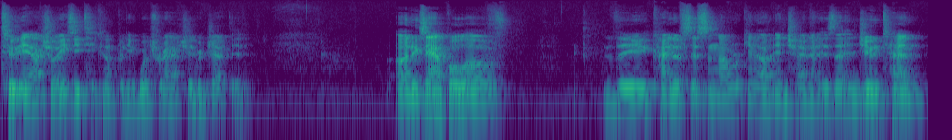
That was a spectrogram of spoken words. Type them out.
to the actual ACT company, which were actually rejected. An example of the kind of system not working out in China is that in June 10,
